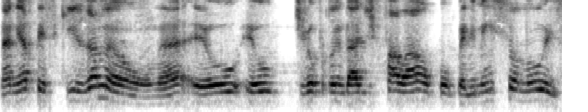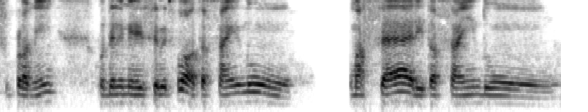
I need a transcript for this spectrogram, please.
Na minha pesquisa, não. Né? Eu, eu tive a oportunidade de falar um pouco. Ele mencionou isso para mim quando ele me recebeu. Ele falou: oh, tá saindo um, uma série, tá saindo um,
